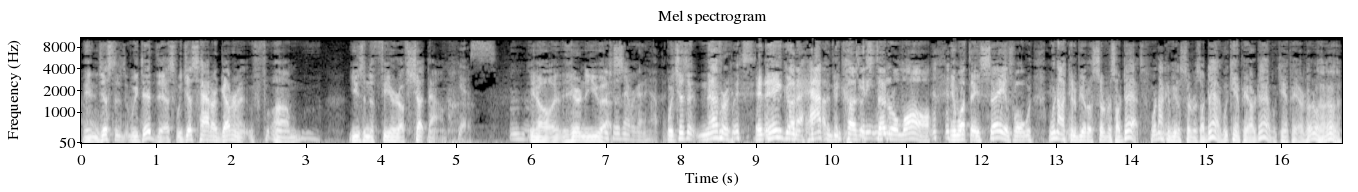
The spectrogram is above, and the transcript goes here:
And just as we did this, we just had our government um, using the fear of shutdown. Yes. You know, here in the U.S. Which was never going to happen. Which isn't never. It ain't going to happen because it's Kidding me? federal law. And what they say is, well, we- we're not going to be able to service our debt. We're not going to be able to service our debt. We can't pay our debt. We can't pay our. debt.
